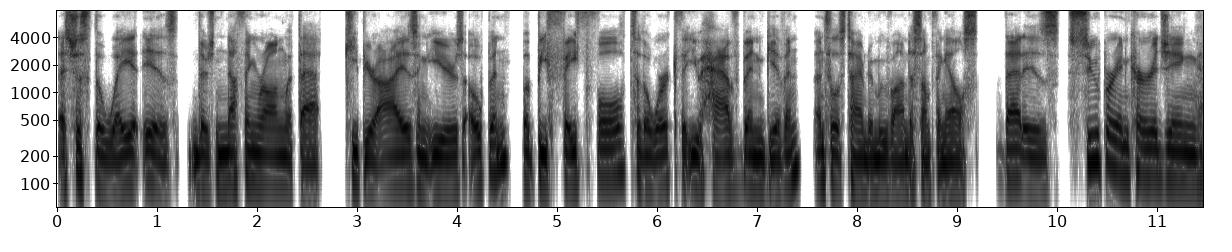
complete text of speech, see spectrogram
That's just the way it is. There's nothing wrong with that keep your eyes and ears open, but be faithful to the work that you have been given until it's time to move on to something else. That is super encouraging.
